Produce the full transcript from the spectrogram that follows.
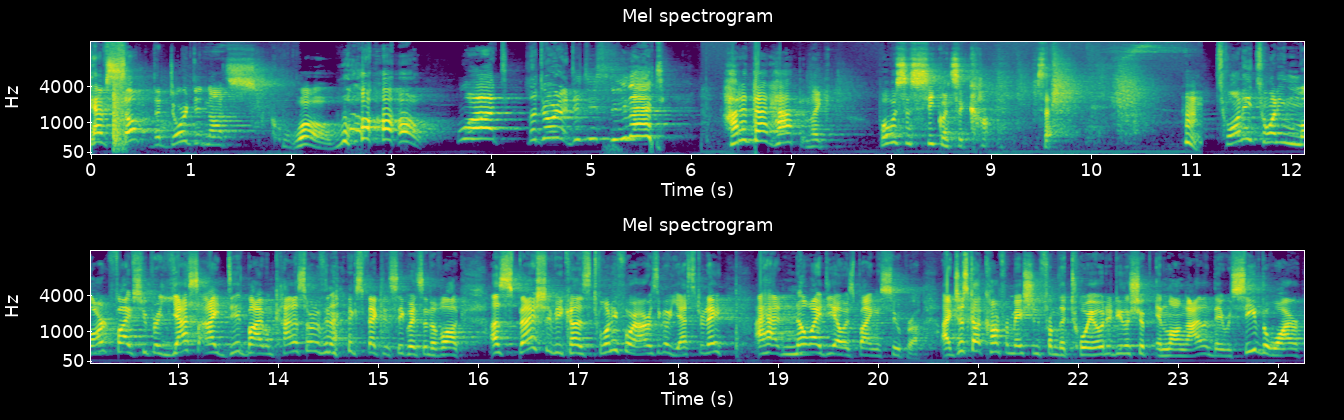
Have some, the door did not, whoa, whoa, what? The door, did you see that? How did that happen? Like, what was the sequence that caught, is that, hmm. 2020 Mark V Supra, yes, I did buy one, kind of sort of an unexpected sequence in the vlog, especially because 24 hours ago, yesterday, I had no idea I was buying a Supra. I just got confirmation from the Toyota dealership in Long Island. They received the wire.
